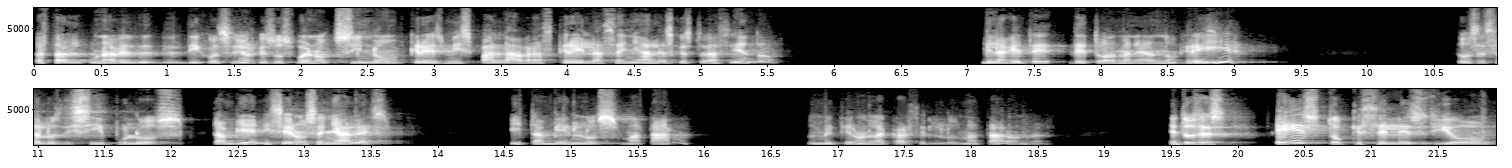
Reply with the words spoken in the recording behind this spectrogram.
Hasta una vez dijo el Señor Jesús, bueno, si no crees mis palabras, cree las señales que estoy haciendo. Y la gente de todas maneras no creía. Entonces a los discípulos también hicieron señales y también los mataron. Los metieron en la cárcel y los mataron. Entonces, esto que se les dio,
